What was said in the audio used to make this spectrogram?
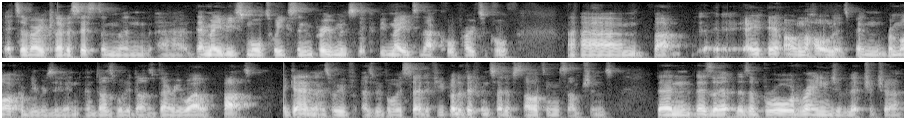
it's a very clever system, and uh, there may be small tweaks and improvements that could be made to that core protocol. Um, but it, it, on the whole, it's been remarkably resilient and does what it does very well. But again, as we've as we've always said, if you've got a different set of starting assumptions, then there's a there's a broad range of literature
